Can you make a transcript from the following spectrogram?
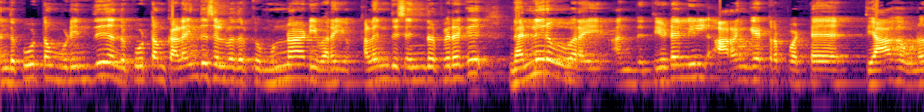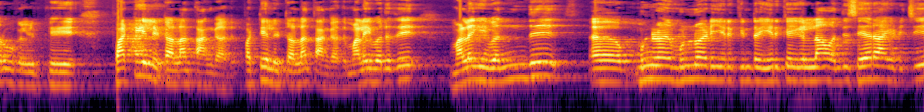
அந்த கூட்டம் முடிந்து அந்த கூட்டம் கலைந்து செல்வதற்கு முன்னாடி வரையும் கலைந்து சென்ற பிறகு நள்ளிரவு வரை அந்த திடலில் அரங்கேற்றப்பட்ட தியாக உணர்வுகளுக்கு பட்டியலிட்டாலாம் தாங்காது பட்டியலிட்டாலாம் தாங்காது. மழை வருது மழை வந்து முன்னா முன்னாடி இருக்கின்ற இருக்கைகள்லாம் வந்து சேராயிடுச்சு.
